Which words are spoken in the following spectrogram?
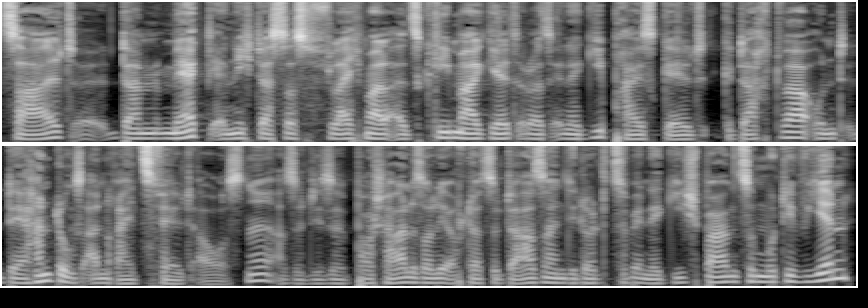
zahlt, äh, dann merkt er nicht, dass das vielleicht mal als Klimageld oder als Energiepreisgeld gedacht war und der Handlungsanreiz fällt aus. Ne? Also diese Pauschale soll ja auch dazu da sein, die Leute zum Energiesparen zu motivieren,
